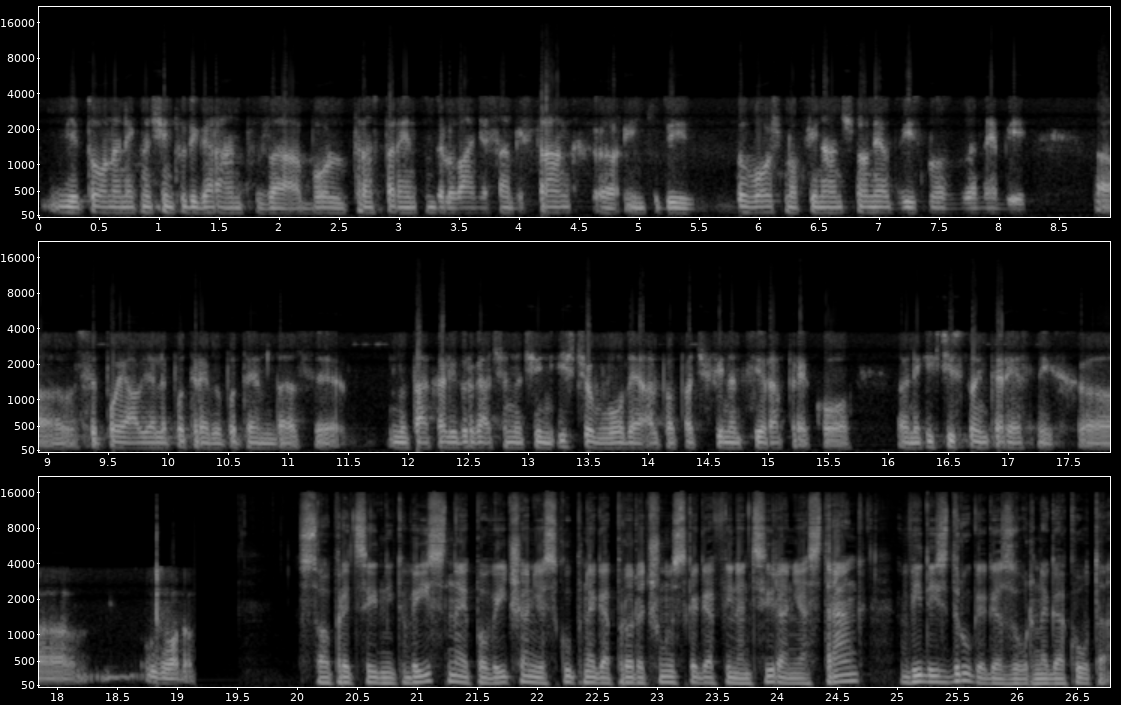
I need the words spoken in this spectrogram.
je to na nek način tudi garant za bolj transparentno delovanje samih strank uh, in tudi dovoljšno finančno neodvisnost, da ne bi se pojavljale potrebe potem, da se na tak ali drugačen način išče obvode ali pa pač financira preko uh, nekih čisto interesnih uh, vzvodov. So predsednik Vesne povečanje skupnega proračunskega financiranja strank vidi z drugega zornega kota?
